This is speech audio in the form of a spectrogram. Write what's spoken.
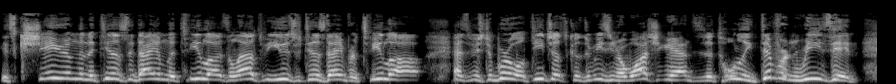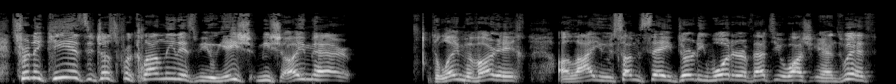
is ksherim the natilas sedayim letfila is allowed to be used for tilas sedayim for tefillah, as Mishnah will teach us, because the reason you're washing your hands is a totally different reason. It's for nikiyas, it's just for cleanliness. Misha. The loy mevarich allow you. Some say dirty water. If that's what you're washing your hands with,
